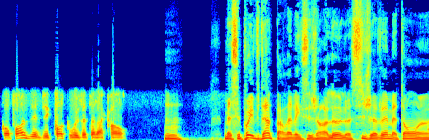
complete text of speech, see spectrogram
comprendre ne dit pas que vous êtes à l'accord. Hmm. Mais c'est pas évident de parler avec ces gens-là. Si j'avais, mettons, euh,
